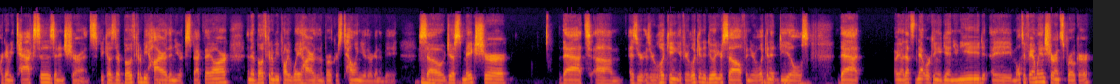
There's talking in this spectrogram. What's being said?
are going to be taxes and insurance because they're both going to be higher than you expect they are and they're both going to be probably way higher than the broker's telling you they're going to be. Mm-hmm. So just make sure that um, as you're as you're looking, if you're looking to do it yourself and you're looking at deals, that you know that's networking again. You need a multifamily insurance broker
